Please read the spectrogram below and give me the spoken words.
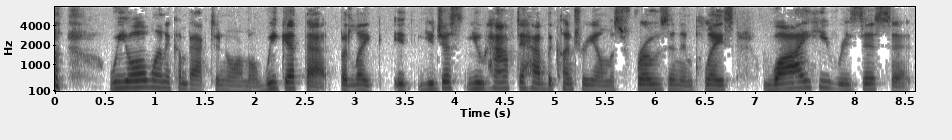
we all want to come back to normal. We get that, but like it, you just you have to have the country almost frozen in place. Why he resists it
